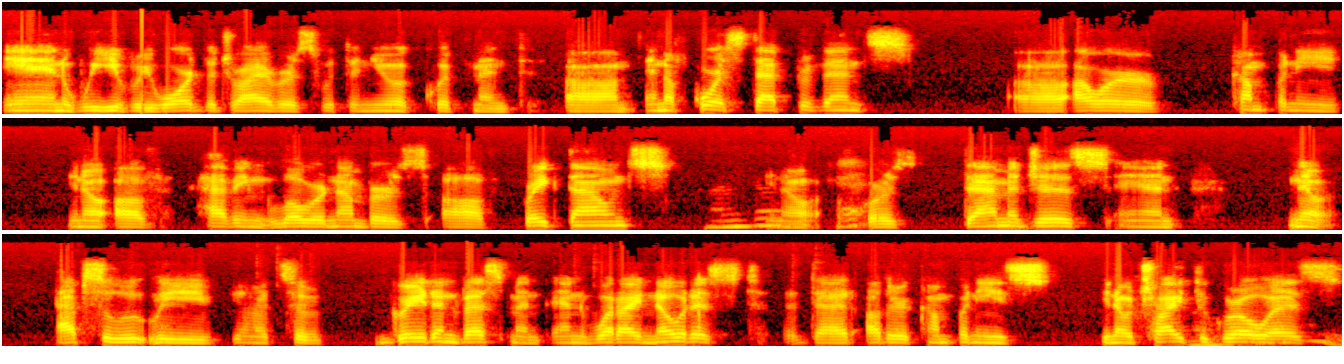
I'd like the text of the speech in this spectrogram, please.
and we reward the drivers with the new equipment. Um, and of course, that prevents uh, our company, you know, of having lower numbers of breakdowns, mm-hmm. you know, of course, damages, and you know, absolutely, you know, it's a great investment. And what I noticed that other companies, you know, try to grow as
